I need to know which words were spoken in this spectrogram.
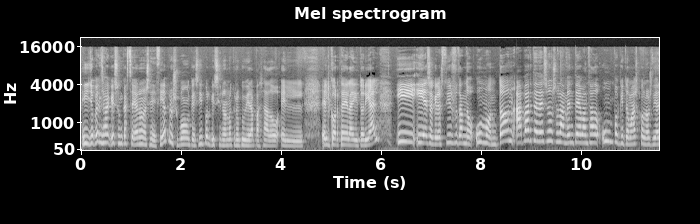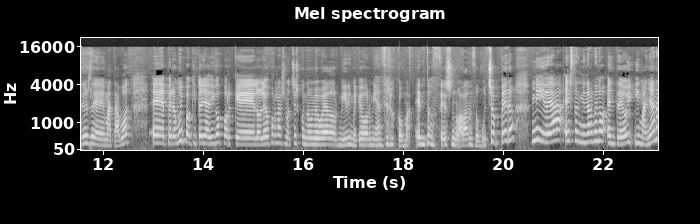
y yo pensaba que eso en castellano no se decía, pero supongo que sí, porque si no, no creo que hubiera pasado el, corte de la editorial. Y, eso, que lo estoy disfrutando un montón. Aparte de eso, solamente he avanzado un poquito más con los diarios de Matabot, eh, pero muy poquito, ya digo, porque lo leo por las noches cuando me voy a dormir y me quedo dormida en cero coma, entonces no avanzo mucho, pero mi idea es terminármelo entre hoy y mañana,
